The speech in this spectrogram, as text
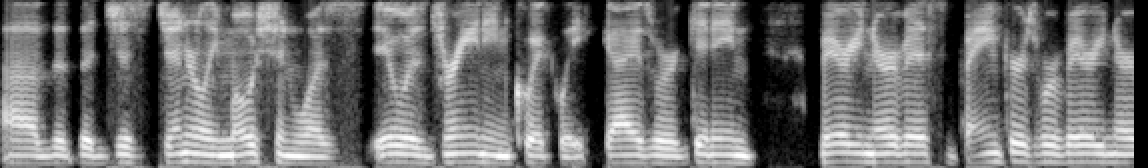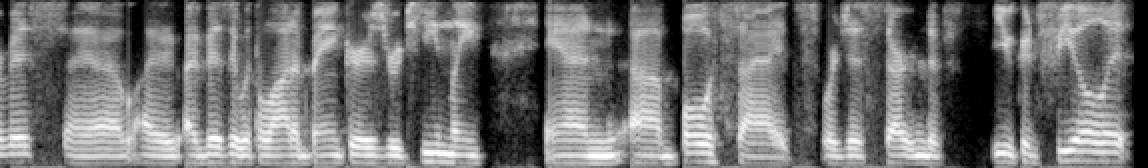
uh, the, the just general emotion was it was draining quickly. Guys were getting very nervous. Bankers were very nervous. Uh, I, I, visit with a lot of bankers routinely, and uh, both sides were just starting to. You could feel it,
